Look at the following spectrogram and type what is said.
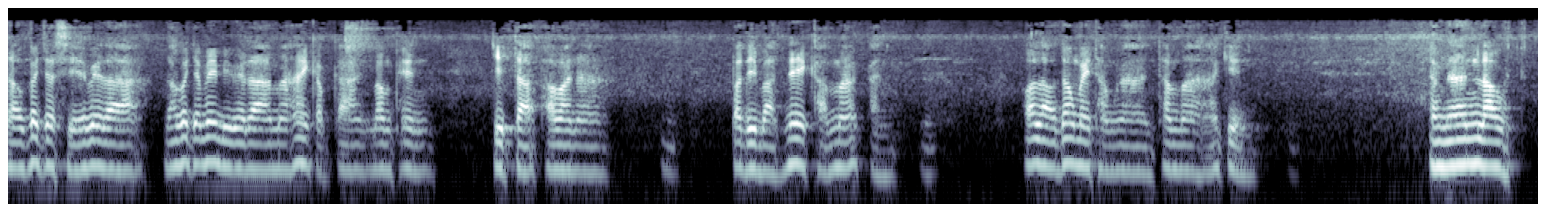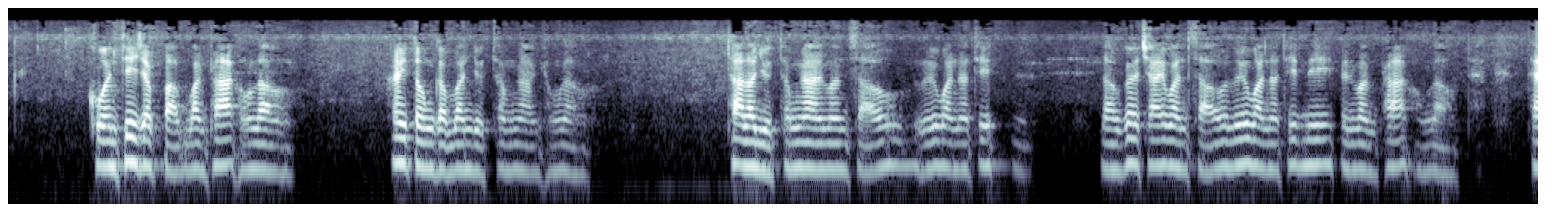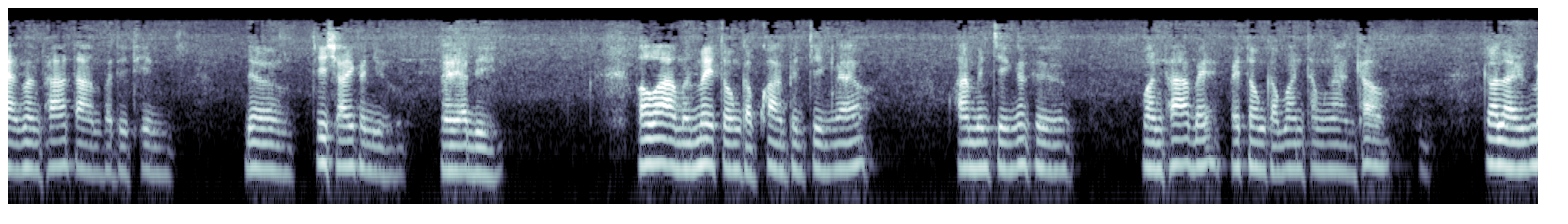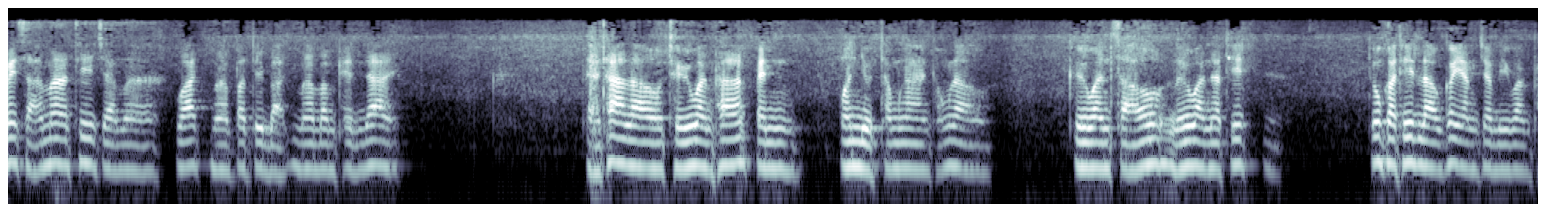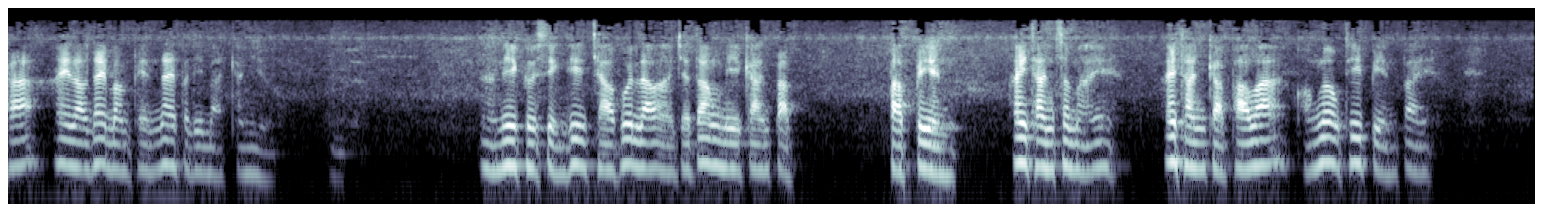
เราก็จะเสียเวลา เราก็จะไม่มีเวลามาให้กับการบำเพ็ญจิตตภาวนา ปฏิบัติเนคขมมะกัน เพราะเราต้องไปทำงานทำมาหากิน ดังนั้นเราควรที่จะปรับวันพระของเรา ให้ตรงกับวันหยุดทำงานของเรา ถ้าเราหยุดทำงานวันเสาร์หรือวันอาทิตย์ เราก็ใช้วันเสาร์หรือวันอาทิตย์นี้เป็นวันพระของเรา แทนวันพระตามปฏิทินเดิมที่ใช้กันอยู่ในอดีต เพราะว่ามันไม่ตรงกับความเป็นจริงแล้ว ความเป็นจริงก็คือวันพระไปไปตรงกับวันทำงานเข้า ก็เลยไม่สามารถที่จะมาวัดมาปฏิบัติมาบำเพ็ญได้ แต่ถ้าเราถือวันพระเป็นวันหยุดทำงานของเรา คือวันเสาร์หรือวันอาทิตย์ ทุกอาทิตย์เราก็ยังจะมีวันพระให้เราได้บำเพ็ญได้ปฏิบัติกันอยู่นี่คือสิ่งที่ชาวพุทธเราอาจจะต้องมีการปรับปรับเปลี่ยนให้ทันสมัย ให้ทันกับภาวะของโลกที่เปลี่ยนไป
